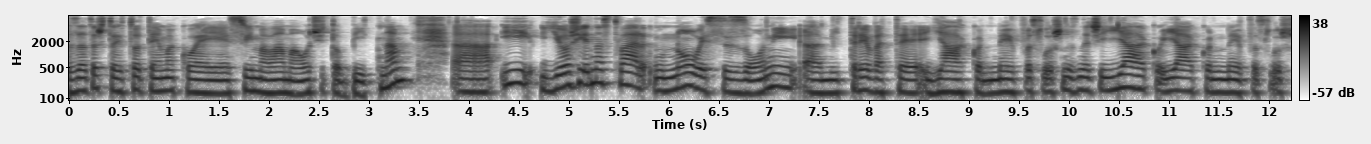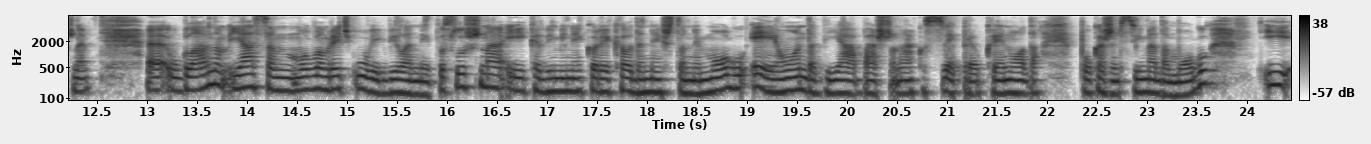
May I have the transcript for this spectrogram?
zato što je to tema koja je svima vama očito bitna. I još jedna stvar, u novoj sezoni mi trebate jako neposlušne, znači jako, jako neposlušne. Uglavnom, ja sam, mogu vam reći, uvijek bila neposlušna i kad bi mi neko rekao da nešto ne mogu, e, onda bi ja baš onako sve preokrenula da pokažem svima da mogu i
